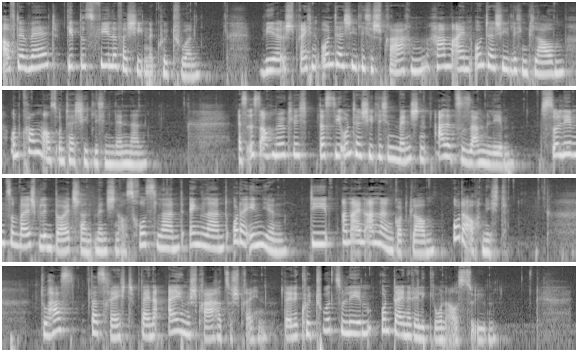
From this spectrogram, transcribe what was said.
Auf der Welt gibt es viele verschiedene Kulturen. Wir sprechen unterschiedliche Sprachen, haben einen unterschiedlichen Glauben und kommen aus unterschiedlichen Ländern. Es ist auch möglich, dass die unterschiedlichen Menschen alle zusammenleben. So leben zum Beispiel in Deutschland Menschen aus Russland, England oder Indien, die an einen anderen Gott glauben oder auch nicht. Du hast das Recht, deine eigene Sprache zu sprechen, deine Kultur zu leben und deine Religion auszuüben.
